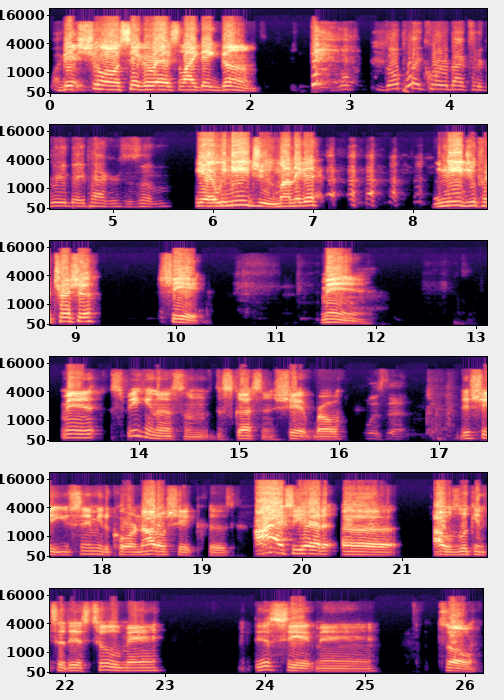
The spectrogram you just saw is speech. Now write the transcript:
Like, Bitch, chew on cigarettes like they gum. go, go play quarterback for the Green Bay Packers or something. Yeah, we need you, my nigga. We need you, Patricia. Shit, man, man. Speaking of some disgusting shit, bro. What's that? this shit you sent me the Coronado shit because I actually had uh I was looking to this too, man. This shit, man. So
